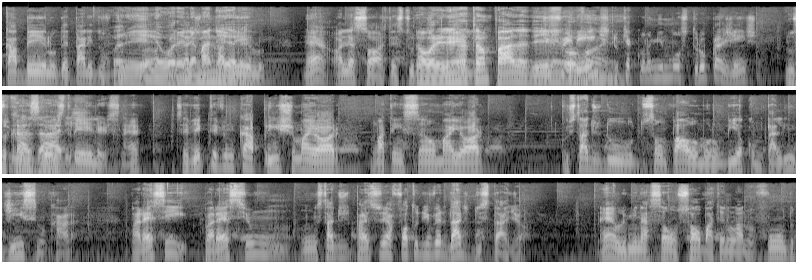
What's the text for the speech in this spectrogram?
cabelo, detalhe do do- Orelha, da a orelha é do maneira. cabelo, né? Olha só, a textura A orelha já tampada dele, Diferente do que a Konami mostrou pra gente nos Do primeiros Casares. dois trailers, né? Você vê que teve um capricho maior, uma atenção maior. O estádio do, do São Paulo, Morumbi, ó, como tá lindíssimo, cara. Parece, parece um, um estádio, parece a foto de verdade do estádio, ó. Né? Iluminação, o sol batendo lá no fundo,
